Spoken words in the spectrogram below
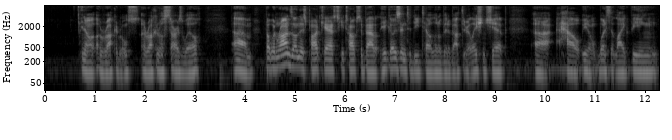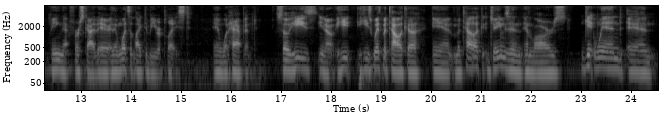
you know a rock and roll a rock and roll star as well. Um, but when Ron's on this podcast, he talks about he goes into detail a little bit about the relationship, uh, how you know what's it like being being that first guy there, and then what's it like to be replaced, and what happened. So he's, you know, he he's with Metallica and Metallica James and, and Lars get wind and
